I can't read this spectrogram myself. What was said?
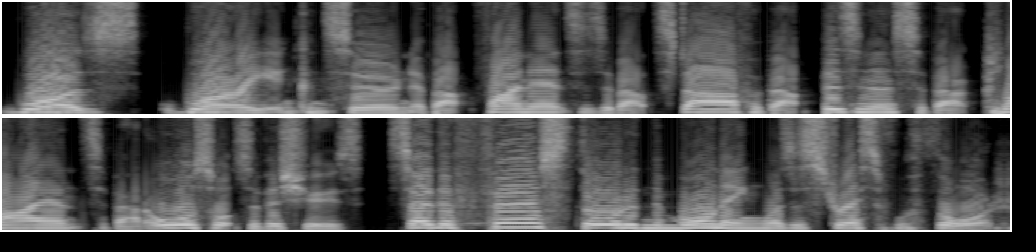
was worry and concern about finances, about staff, about business, about clients, about all sorts of issues. So the first thought in the morning was a stressful thought.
